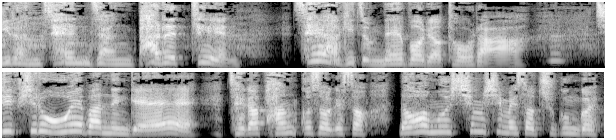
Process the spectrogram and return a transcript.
이런 젠장 바르틴 새아기 좀 내버려 둬라. 집시로 오해받는 게 제가 방구석에서 너무 심심해서 죽은 걸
